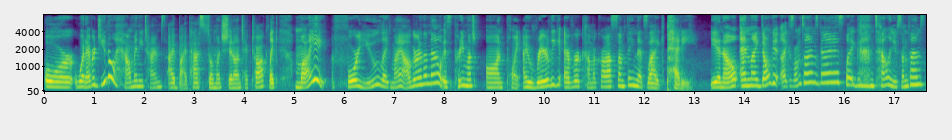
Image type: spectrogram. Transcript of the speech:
or whatever. Do you know how many times I bypass so much shit on TikTok? Like my for you, like my algorithm now is pretty much on point. I rarely ever come across something that's like petty, you know? And like don't get like sometimes guys, like I'm telling you, sometimes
